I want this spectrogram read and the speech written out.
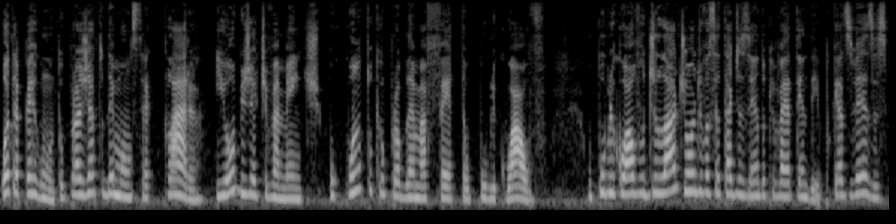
Outra pergunta: o projeto demonstra clara e objetivamente o quanto que o problema afeta o público-alvo? O público-alvo de lá de onde você está dizendo que vai atender, porque às vezes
